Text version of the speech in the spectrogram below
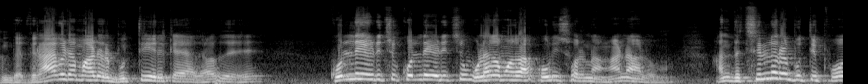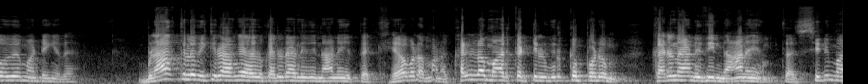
அந்த திராவிட மாடல் புத்தி இருக்க அதாவது கொள்ளையடிச்சு கொள்ளையடிச்சு உலகமாக கோடீஸ்வரன் ஆனாலும் அந்த சில்லறை புத்தி போகவே மாட்டேங்குதே. பிளாக்கில் விற்கிறாங்க அது கருணாநிதி நாணயத்தை. கேவலமான கள்ள மார்க்கெட்டில் விற்கப்படும் கருணாநிதி நாணயம். த சினிமா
